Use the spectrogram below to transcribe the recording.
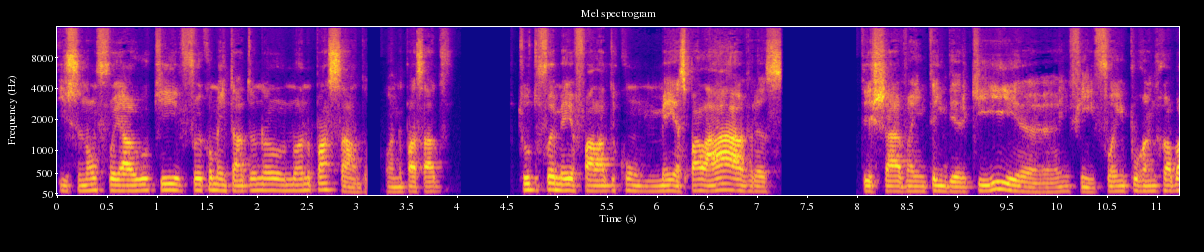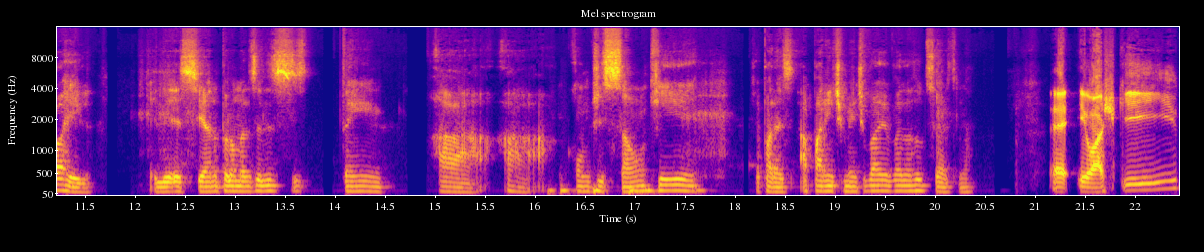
isso não foi algo que foi comentado no, no ano passado. O ano passado tudo foi meio falado com meias palavras, deixava entender que ia, enfim, foi empurrando com a barriga. Ele, esse ano, pelo menos, eles têm a, a condição que, que aparece, aparentemente vai, vai dar tudo certo, né? É, eu acho que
